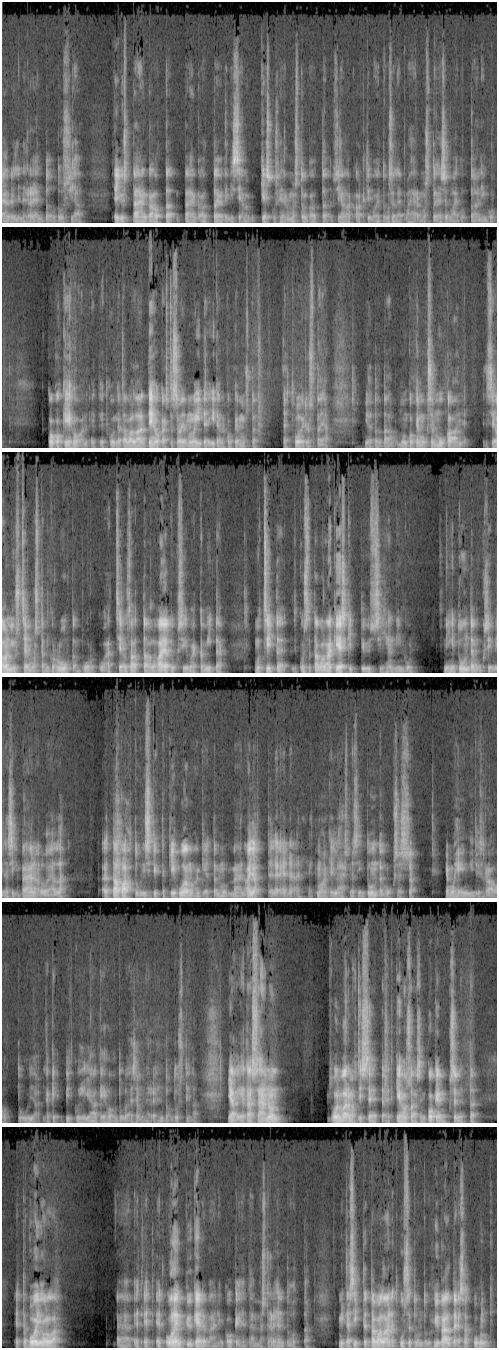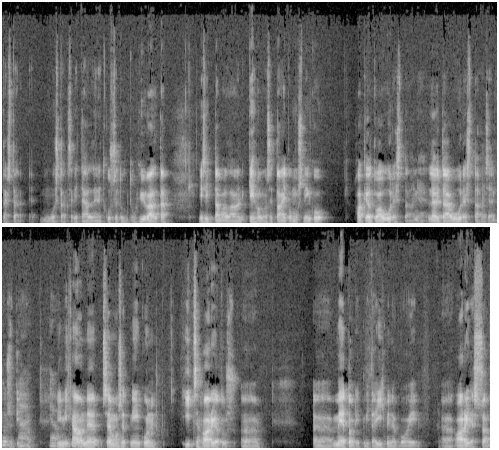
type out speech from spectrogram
täydellinen rentoutus ja ja just pään kautta, pään kautta jotenkin siellä keskushermoston kautta siellä aktivoituu se lepohermosto ja se vaikuttaa niin kuin koko kehoon, että et kuinka tavallaan tehokasta se on. Ja mulla on itse itsellä kokemusta tästä hoidosta ja, ja tota, mun kokemuksen mukaan se on just semmoista niin kuin ruuhkan purkua, että siellä saattaa olla ajatuksia vaikka mitä, mutta sitten kun se tavallaan keskittyy siihen niin kuin, niihin tuntemuksiin, mitä siinä pään alueella – tapahtuu, niin sitten yhtäkkiä huomaankin, että mä en ajattele enää, että mä oonkin läsnä siinä tuntemuksessa ja mun hengitys rauhoittuu ja, ja ke, pikkuhiljaa kehoon tulee semmoinen rentoutustila. Ja, ja tässähän on, on varmasti se, että, että keho saa sen kokemuksen, että, että voi olla, että että että olen kykeneväinen kokeen tämmöistä rentoutta mitä sitten tavallaan, että kun se tuntuu hyvältä, ja sä oot puhunutkin tästä muistaakseni tälleen, että kun se tuntuu hyvältä, niin sitten tavallaan keholla on se taipumus niin kuin hakeutua uudestaan ja löytää uudestaan semmoisen tilan. Niin mikä on ne semmoiset niin kuin itseharjoitusmetodit, mitä ihminen voi arjessa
